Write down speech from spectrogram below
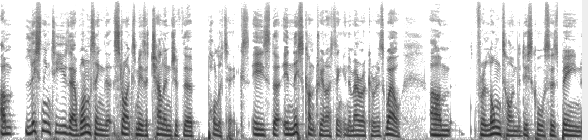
Um, listening to you there, one thing that strikes me as a challenge of the politics is that in this country, and I think in America as well, um, for a long time the discourse has been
